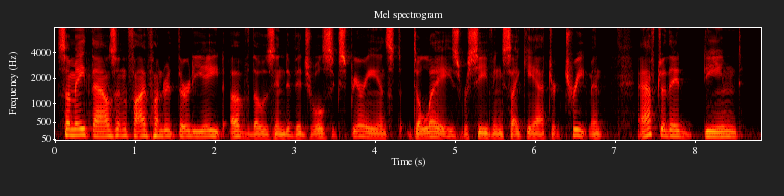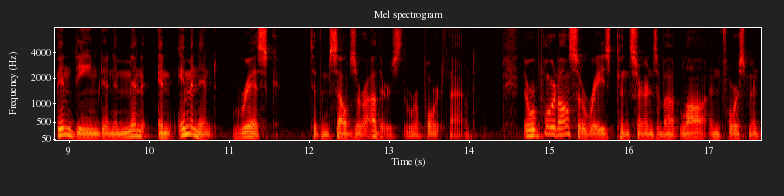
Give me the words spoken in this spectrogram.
Some 8,538 of those individuals experienced delays receiving psychiatric treatment after they'd deemed, been deemed an, immin- an imminent risk to themselves or others, the report found. The report also raised concerns about law enforcement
